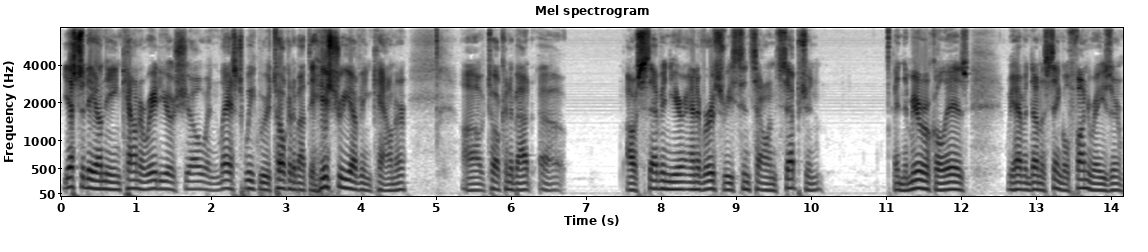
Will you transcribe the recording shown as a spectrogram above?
Yesterday on the Encounter Radio Show, and last week we were talking about the history of Encounter, uh, talking about uh, our seven year anniversary since our inception and the miracle is, we haven't done a single fundraiser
